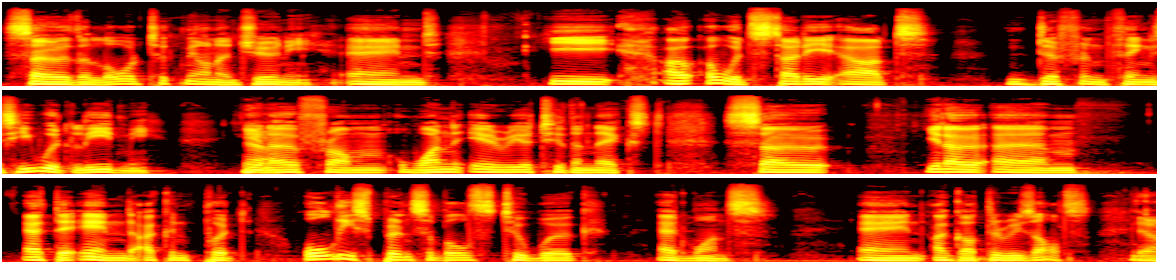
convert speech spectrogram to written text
So the Lord took me on a journey, and He, I, I would study out different things. He would lead me, you Yeah. know, from one area to the next. So, you know, um, at the end, I can put all these principles to work at once, and I got the results. Yeah.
